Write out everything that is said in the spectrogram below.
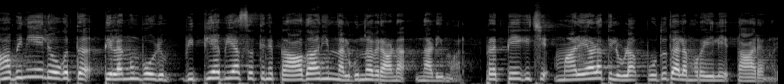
അഭിനയ ലോകത്ത് തിളങ്ങുമ്പോഴും വിദ്യാഭ്യാസത്തിന് പ്രാധാന്യം നൽകുന്നവരാണ് നടിമാർ. പ്രത്യേകിച്ച് മലയാളത്തിലുള്ള പുതുതലമുറയിലെ താരങ്ങൾ.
